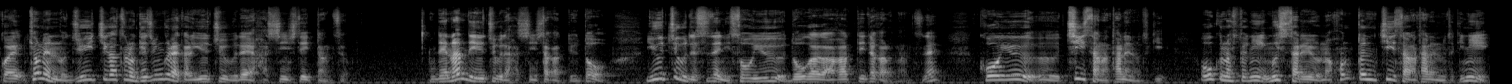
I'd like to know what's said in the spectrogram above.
これ去年の11月の下旬ぐらいから YouTube で発信していったんですよ。でなんで YouTube で発信したかっていうと YouTube ですでにそういう動画が上がっていたからなんですね。こういう小さな種の時多くの人に無視されるような本当に小さな種の時に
